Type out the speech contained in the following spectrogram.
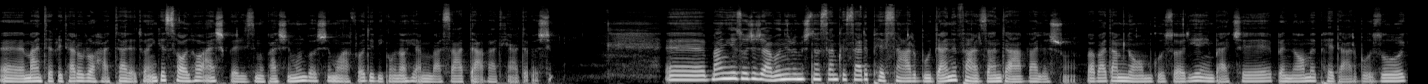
منطقی تر و راحت تره تا اینکه سالها اشک بریزیم و پشیمون باشیم و افراد بیگناهی هم وسط دعوت کرده باشیم. من یه زوج جوانی رو می‌شناسم که سر پسر بودن فرزند اولشون و بعدم نامگذاری این بچه به نام پدر بزرگ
